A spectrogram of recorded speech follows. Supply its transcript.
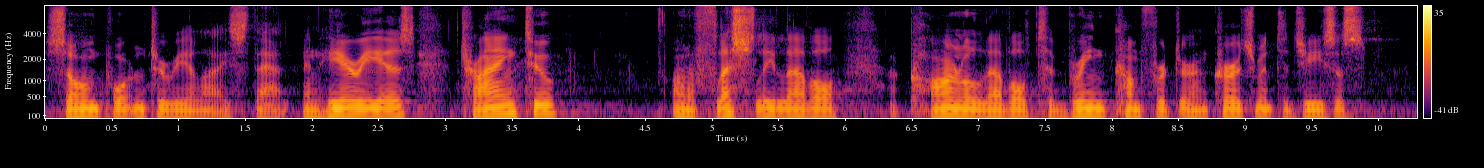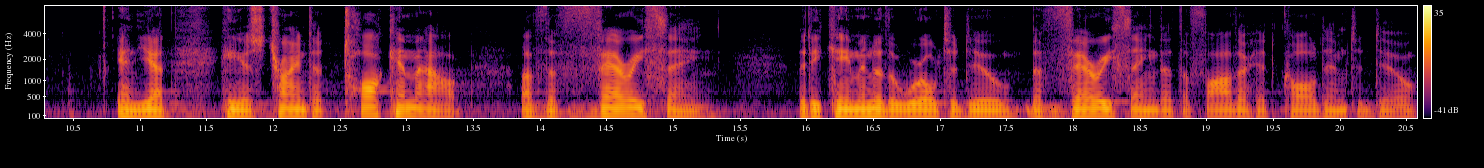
So important to realize that. And here he is trying to, on a fleshly level, a carnal level, to bring comfort or encouragement to Jesus. And yet he is trying to talk him out of the very thing that he came into the world to do, the very thing that the Father had called him to do.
